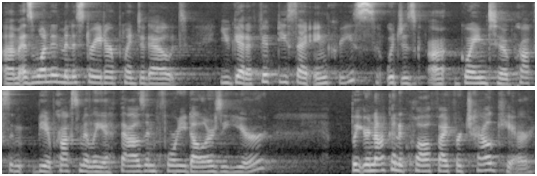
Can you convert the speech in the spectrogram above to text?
Um, as one administrator pointed out, you get a 50 cent increase, which is uh, going to approxim- be approximately $1,040 a year, but you're not going to qualify for childcare,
